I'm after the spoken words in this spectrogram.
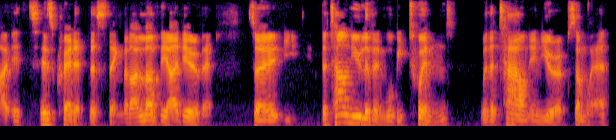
I, it's his credit this thing, but I love the idea of it. So the town you live in will be twinned with a town in Europe somewhere.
